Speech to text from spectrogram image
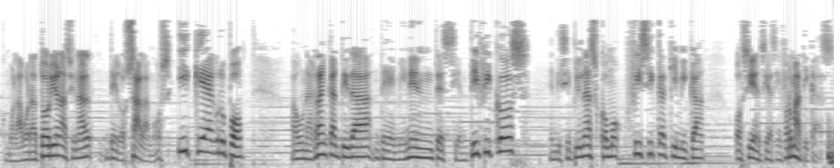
como Laboratorio Nacional de los Álamos, y que agrupó a una gran cantidad de eminentes científicos en disciplinas como física, química o ciencias informáticas.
